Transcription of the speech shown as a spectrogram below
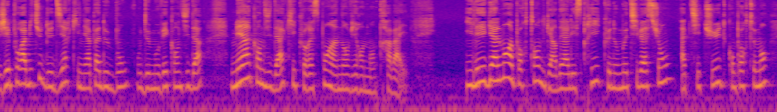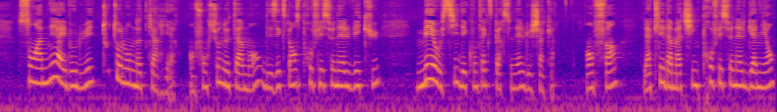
J'ai pour habitude de dire qu'il n'y a pas de bon ou de mauvais candidat, mais un candidat qui correspond à un environnement de travail. Il est également important de garder à l'esprit que nos motivations, aptitudes, comportements sont amenés à évoluer tout au long de notre carrière, en fonction notamment des expériences professionnelles vécues, mais aussi des contextes personnels de chacun. Enfin, la clé d'un matching professionnel gagnant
